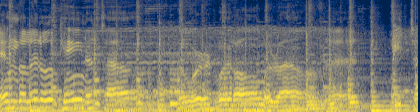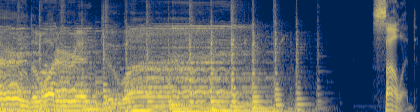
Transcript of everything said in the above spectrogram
In the little Cana town, the word went all around that he turned the water into wine. solid,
